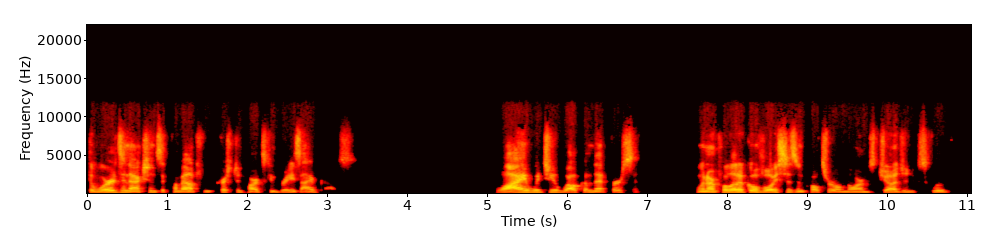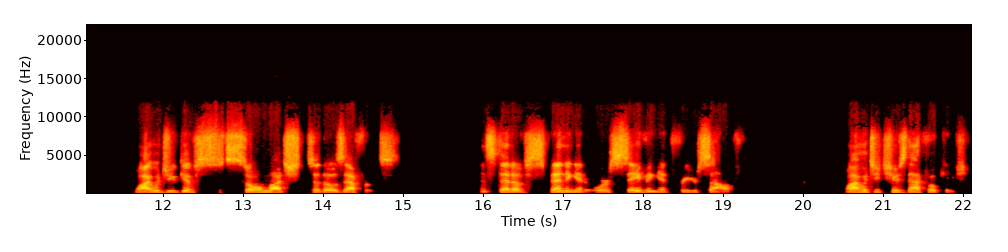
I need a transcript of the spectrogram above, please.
the words and actions that come out from Christian hearts can raise eyebrows. Why would you welcome that person when our political voices and cultural norms judge and exclude them? Why would you give so much to those efforts instead of spending it or saving it for yourself? Why would you choose that vocation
